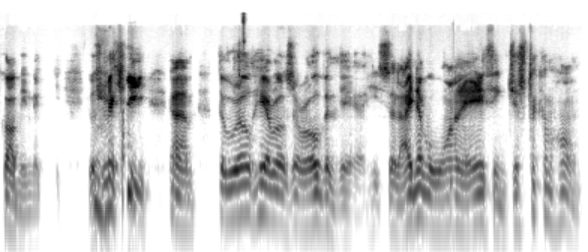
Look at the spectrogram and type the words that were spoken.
called me Mickey. He goes, Mickey, um, the real heroes are over there. He said, I never wanted anything just to come home,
